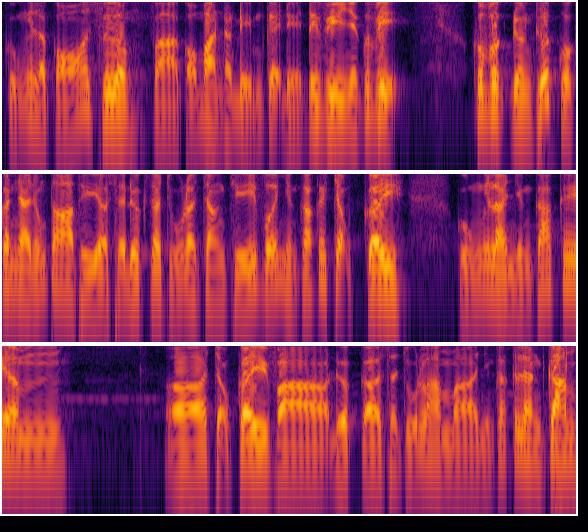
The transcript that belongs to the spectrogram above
cũng như là có giường và có bàn trang điểm kệ để tivi nha quý vị. Khu vực đường trước của căn nhà chúng ta thì sẽ được gia chủ là trang trí với những các cái chậu cây cũng như là những các cái um, uh, chậu cây và được uh, gia chủ làm uh, những các cái lan can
